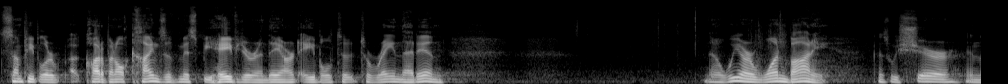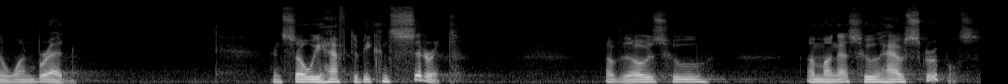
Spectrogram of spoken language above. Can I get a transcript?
some people are caught up in all kinds of misbehavior and they aren't able to, to rein that in. No, we are one body because we share in the one bread. And so we have to be considerate of those who among us who have scruples.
